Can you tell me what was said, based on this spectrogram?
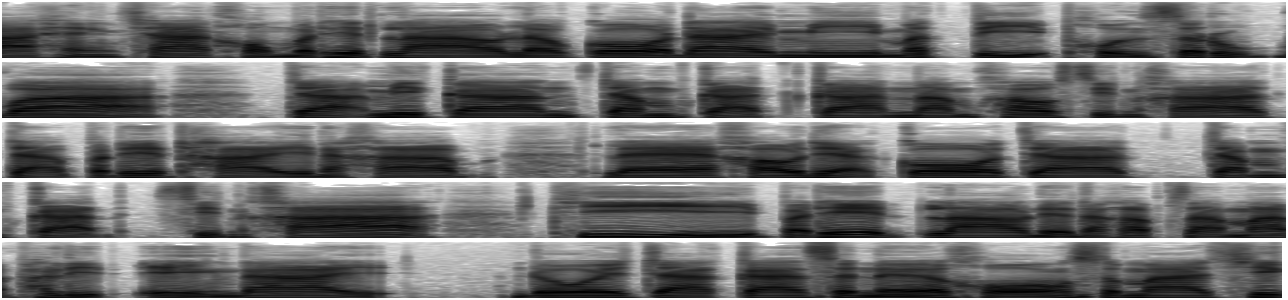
าแห่งชาติของประเทศลาว แล้วก็ได้มีมติผลสรุปว่า จะมีการจำกัดการนำเข้าสินค้าจากประเทศไทยนะครับ และเขาเนี่ยก็จะจำกัดสินค้าที่ประเทศลาวเนี่ยนะครับสามารถผลิตเองได้ โดยจากการเสนอของสมาชิก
